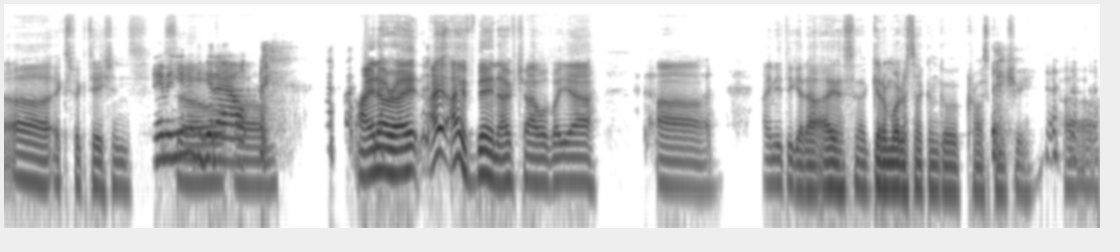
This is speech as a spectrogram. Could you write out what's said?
uh expectations. Amy, you need to get out. um, i know right? I i've been i've traveled but yeah uh i need to get out. I uh, get a motorcycle and go cross country. Uh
